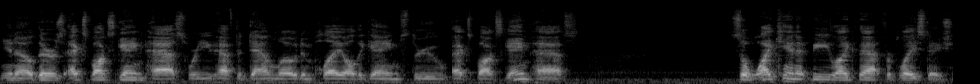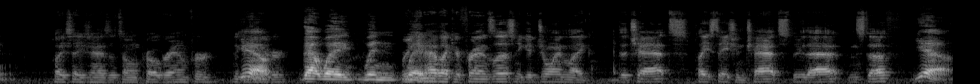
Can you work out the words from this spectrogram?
You know, there's Xbox Game Pass where you have to download and play all the games through Xbox Game Pass. So why can't it be like that for PlayStation? PlayStation has its own program for the Yeah, computer. that way when Where you when can have like your friends list and you could join like the chats, PlayStation chats through that and stuff. yeah,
